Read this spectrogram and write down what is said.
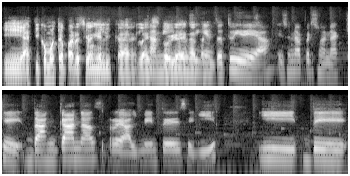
¿Y a ti cómo te pareció, Angélica, la historia de Natalie? Siguiendo tu idea, es una persona que dan ganas realmente de seguir y de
